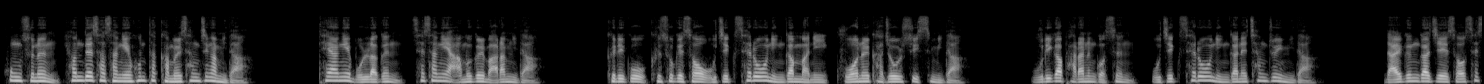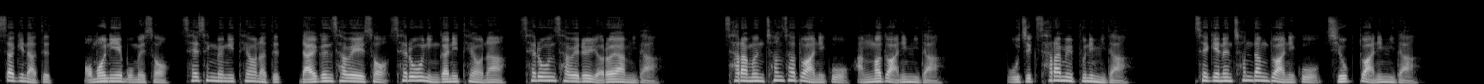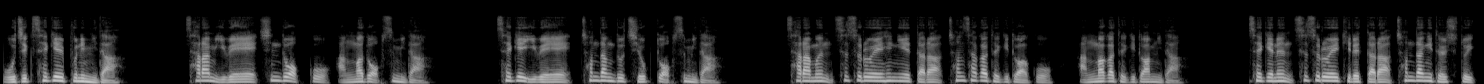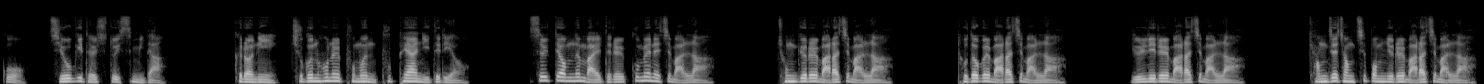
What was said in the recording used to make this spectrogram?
홍수는 현대 사상의 혼탁함을 상징합니다. 태양의 몰락은 세상의 암흑을 말합니다. 그리고 그 속에서 오직 새로운 인간만이 구원을 가져올 수 있습니다. 우리가 바라는 것은 오직 새로운 인간의 창조입니다. 낡은 가지에서 새싹이 나듯 어머니의 몸에서 새 생명이 태어나듯 낡은 사회에서 새로운 인간이 태어나 새로운 사회를 열어야 합니다. 사람은 천사도 아니고 악마도 아닙니다. 오직 사람일 뿐입니다. 세계는 천당도 아니고 지옥도 아닙니다. 오직 세계일 뿐입니다. 사람 이외에 신도 없고 악마도 없습니다. 세계 이외에 천당도 지옥도 없습니다. 사람은 스스로의 행위에 따라 천사가 되기도 하고 악마가 되기도 합니다. 세계는 스스로의 길에 따라 천당이 될 수도 있고 지옥이 될 수도 있습니다. 그러니 죽은 혼을 품은 부패한 이들이여. 쓸데없는 말들을 꾸며내지 말라. 종교를 말하지 말라. 도덕을 말하지 말라. 윤리를 말하지 말라. 경제 정치 법률을 말하지 말라.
